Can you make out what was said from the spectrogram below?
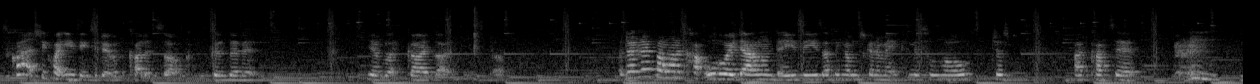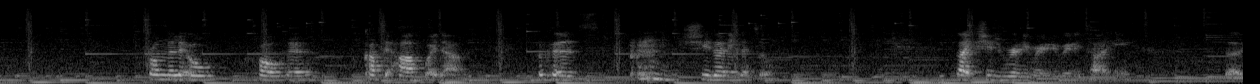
It's quite actually quite easy to do with a coloured sock because then it you have like guidelines and stuff. I don't know if I want to cut all the way down on Daisy's. I think I'm just going to make little holes. Just I've cut it from the little hole here, cut it halfway down because she's only little. Like she's really, really, really tiny. So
